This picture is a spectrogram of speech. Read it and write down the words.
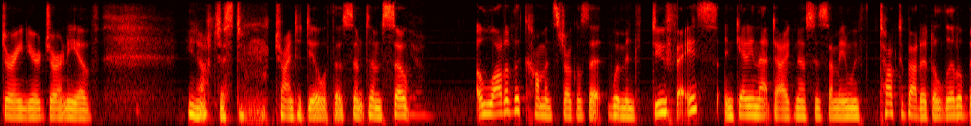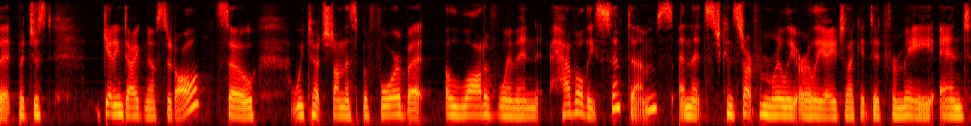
during your journey of you know, just trying to deal with those symptoms. So, yeah. a lot of the common struggles that women do face in getting that diagnosis, I mean, we've talked about it a little bit, but just getting diagnosed at all. So, we touched on this before, but a lot of women have all these symptoms, and it can start from really early age, like it did for me. And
